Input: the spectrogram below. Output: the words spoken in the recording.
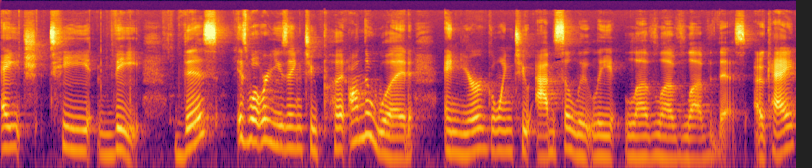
HTV. This is what we're using to put on the wood and you're going to absolutely love, love, love this, okay?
